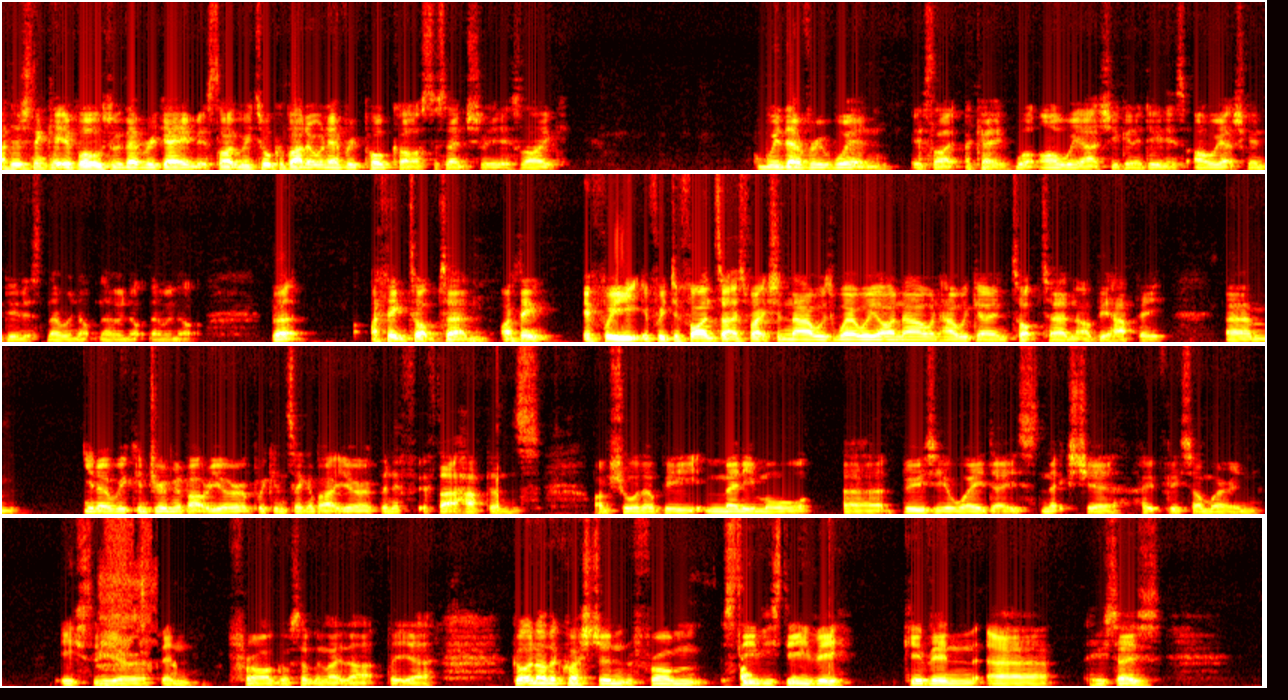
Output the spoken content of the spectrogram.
I just think it evolves with every game. It's like we talk about it on every podcast. Essentially, it's like with every win, it's like okay, well, are we actually going to do this? Are we actually going to do this? No, we're not. No, we're not. No, we're not. But I think top ten. I think if we if we define satisfaction now as where we are now and how we're going top ten, I'll be happy. Um, you know, we can dream about Europe, we can sing about Europe, and if, if that happens, I'm sure there'll be many more uh, boozy away days next year. Hopefully, somewhere in Eastern Europe, in Prague or something like that. But yeah, got another question from Stevie Stevie, giving uh, who says,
